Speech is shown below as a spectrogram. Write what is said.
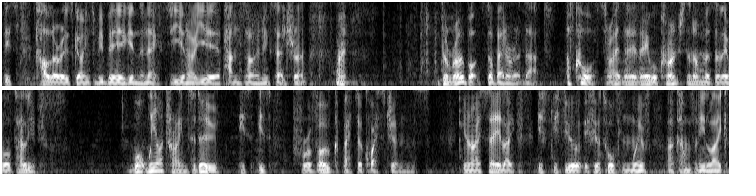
this color is going to be big in the next, you know, year, Pantone, etc. Right? The robots are better at that, of course, right? They, they will crunch the numbers and they will tell you. What we are trying to do is is provoke better questions. You know, I say like if, if you're if you're talking with a company like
